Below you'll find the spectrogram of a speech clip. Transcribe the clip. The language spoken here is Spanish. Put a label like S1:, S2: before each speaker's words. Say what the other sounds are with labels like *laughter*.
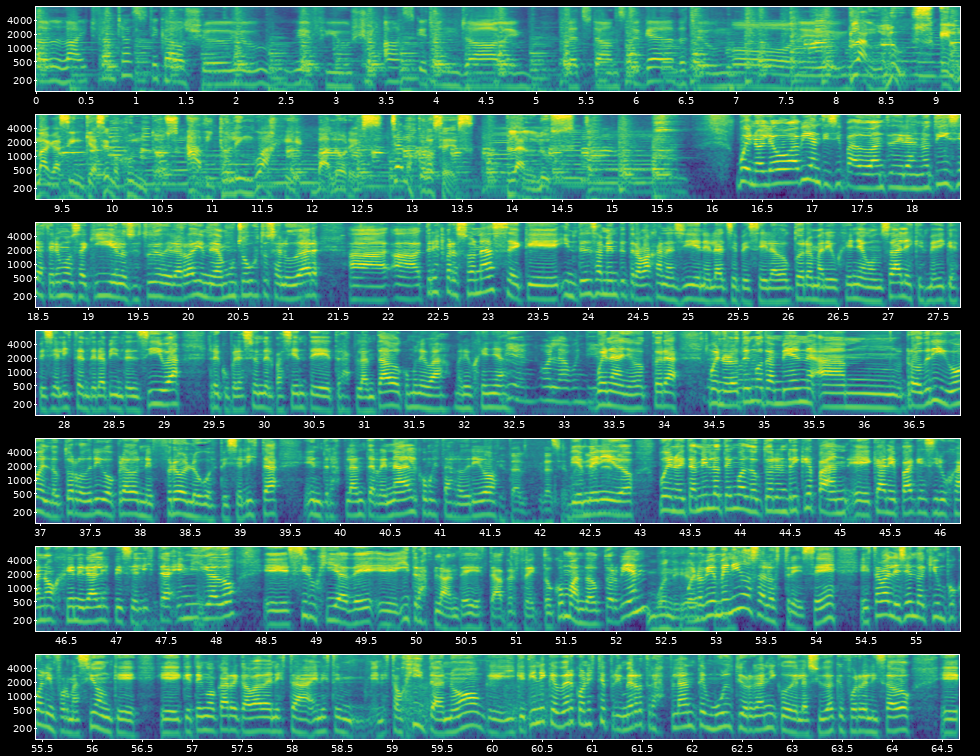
S1: The light fantastic I'll show you if you should ask it and darling let's dance together till morning
S2: Plan Luz, el magazine que hacemos juntos. Hábito, lenguaje, valores. Ya nos conoces. Plan Luz.
S3: Bueno, lo había anticipado antes de las noticias. Tenemos aquí en los estudios de la radio. Me da mucho gusto saludar a, a tres personas eh, que intensamente trabajan allí en el HPC. La doctora María Eugenia González, que es médica especialista en terapia intensiva, recuperación del paciente trasplantado. ¿Cómo le va, María Eugenia?
S4: Bien, hola, buen día.
S3: Buen año, doctora. bueno, lo tengo también a mm, Rodrigo, el doctor Rodrigo Prado, nefrólogo, especialista en trasplante renal. ¿Cómo estás, Rodrigo?
S5: ¿Qué tal? Gracias.
S3: Bienvenido. Bueno, y también lo tengo al doctor Enrique Pan, eh, Canepa, que es cirujano general especialista en hígado, eh, cirugía de eh, y trasplante. Ahí está, perfecto. ¿Cómo anda, doctor? ¿Bien?
S6: Buen día,
S3: Bueno,
S6: doctor.
S3: bienvenidos a los tres. ¿eh? Estaba leyendo aquí un poco la información que, que tengo acá recabada en esta, en este, en esta hojita, ¿no? Que- y que tiene que ver con este primer trasplante multiorgánico de la ciudad que fue realizado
